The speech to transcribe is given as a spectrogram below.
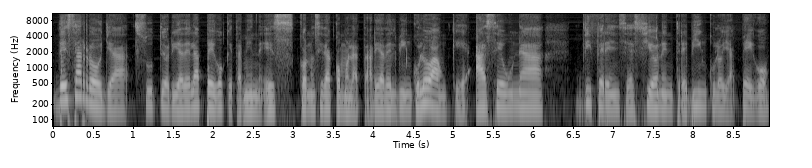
desarrolla su teoría del apego, que también es conocida como la teoría del vínculo, aunque hace una diferenciación entre vínculo y apego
